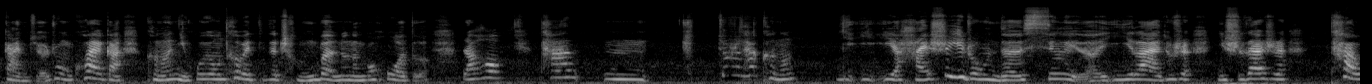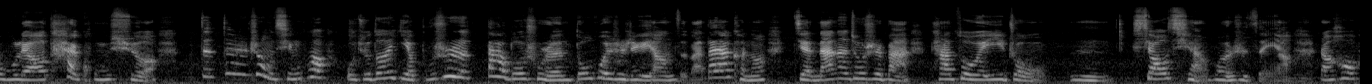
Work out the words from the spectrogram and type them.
感觉，这种快感可能你会用特别低的成本就能够获得。然后它，嗯，就是它可能也也也还是一种你的心理的依赖，就是你实在是太无聊、太空虚了。但但是这种情况，我觉得也不是大多数人都会是这个样子吧。大家可能简单的就是把它作为一种嗯消遣或者是怎样，然后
